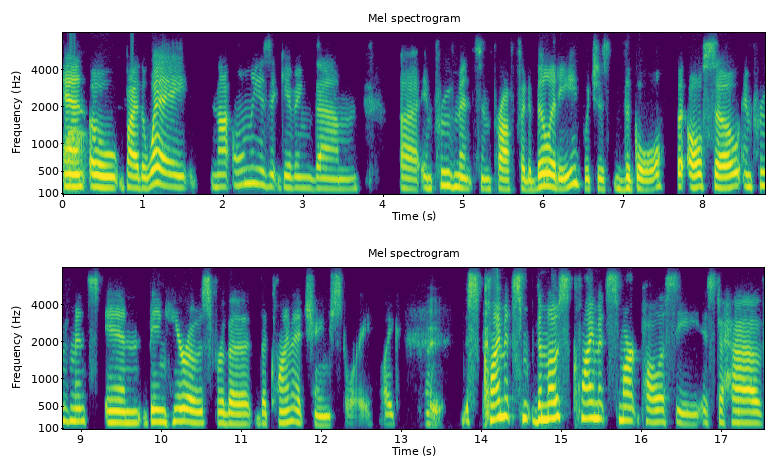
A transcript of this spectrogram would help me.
And oh, by the way, not only is it giving them uh, improvements in profitability, which is the goal, but also improvements in being heroes for the the climate change story. Like this climate, the most climate smart policy is to have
